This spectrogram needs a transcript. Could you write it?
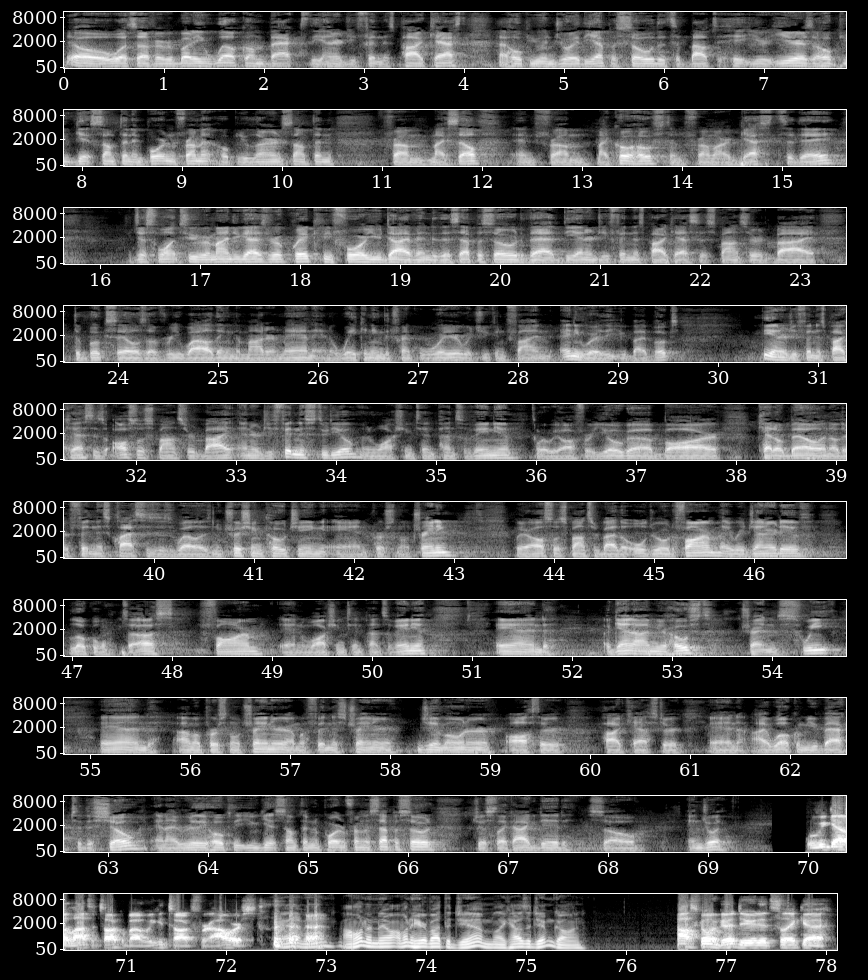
Yo, what's up, everybody? Welcome back to the Energy Fitness Podcast. I hope you enjoy the episode that's about to hit your ears. I hope you get something important from it. Hope you learn something from myself and from my co host and from our guest today. Just want to remind you guys, real quick, before you dive into this episode, that the Energy Fitness Podcast is sponsored by the book sales of Rewilding the Modern Man and Awakening the Tranquil Warrior, which you can find anywhere that you buy books. The Energy Fitness Podcast is also sponsored by Energy Fitness Studio in Washington, Pennsylvania, where we offer yoga, barre, kettlebell, and other fitness classes, as well as nutrition coaching and personal training. We are also sponsored by the Old Road Farm, a regenerative, local to us farm in Washington, Pennsylvania. And again, I'm your host, Trenton Sweet, and I'm a personal trainer, I'm a fitness trainer, gym owner, author, podcaster, and I welcome you back to the show. And I really hope that you get something important from this episode, just like I did. So enjoy. Well, we got a lot to talk about. We could talk for hours. yeah, man. I want to know. I want to hear about the gym. Like, how's the gym going? Oh, it's going good, dude. It's like a,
